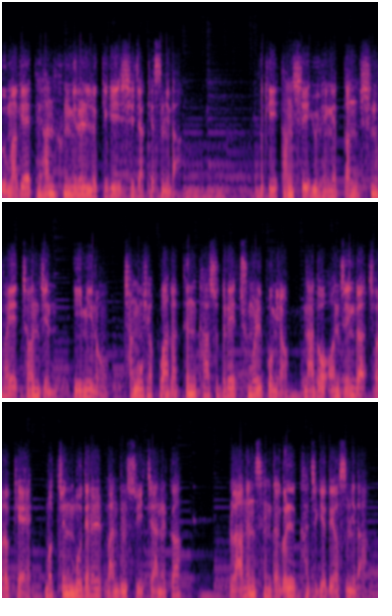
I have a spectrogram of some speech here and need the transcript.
음악에 대한 흥미를 느끼기 시작했습니다. 특히 당시 유행했던 신화의 전진, 이민우, 장우혁과 같은 가수들의 춤을 보며 나도 언젠가 저렇게 멋진 무대를 만들 수 있지 않을까? 라는 생각을 가지게 되었습니다.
